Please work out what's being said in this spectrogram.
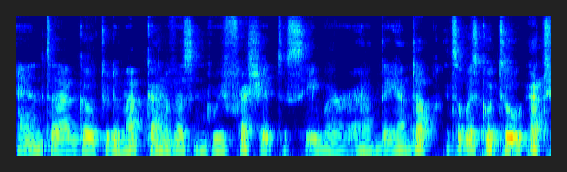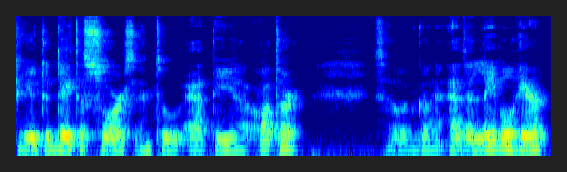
and uh, go to the map canvas and refresh it to see where uh, they end up. It's always good to attribute the data source and to add the uh, author. So I'm going to add a label here,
